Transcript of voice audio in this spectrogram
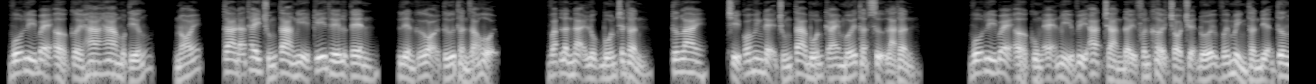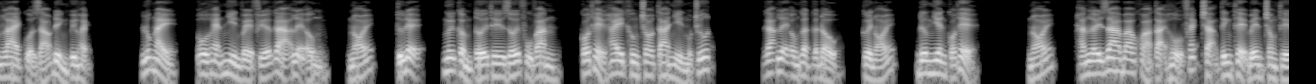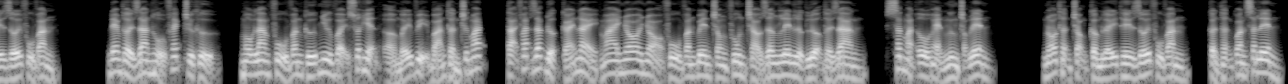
Vỗ ly bẹ ở cười ha ha một tiếng nói, ta đã thay chúng ta nghĩ kỹ thế lực tên, liền cứ gọi tứ thần giáo hội. Vặt lần đại lục bốn chân thần, tương lai, chỉ có huynh đệ chúng ta bốn cái mới thật sự là thần. Vỗ ly bẹ ở cùng e nghĩ vị ạt tràn đầy phấn khởi trò chuyện đối với mình thần điện tương lai của giáo đình quy hoạch. Lúc này, ô hèn nhìn về phía gã lệ ổng, nói, tứ đệ, ngươi cầm tới thế giới phù văn, có thể hay không cho ta nhìn một chút? Gã lệ ổng gật gật đầu, cười nói, đương nhiên có thể. Nói, hắn lấy ra bao khỏa tại hồ phách trạng tinh thể bên trong thế giới phù văn đem thời gian hổ phách trừ khử, màu lam phủ văn cứ như vậy xuất hiện ở mấy vị bán thần trước mắt, tại phát giác được cái này mai nho nhỏ phủ văn bên trong phun trào dâng lên lực lượng thời gian, sắc mặt ô hèn ngưng trọng lên. Nó thận trọng cầm lấy thế giới phủ văn, cẩn thận quan sát lên.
